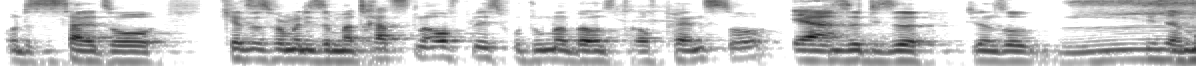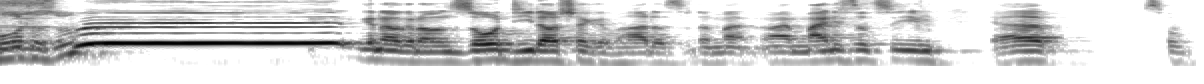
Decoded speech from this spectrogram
und es ist halt so, kennst du es, wenn man diese Matratzen aufbläst, wo du mal bei uns drauf pennst, so? Ja. Diese, diese, die dann so. Dieser Motor so. Genau, genau. Und so die Lautstärke war das. Und dann meine ich so zu ihm, ja, so,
